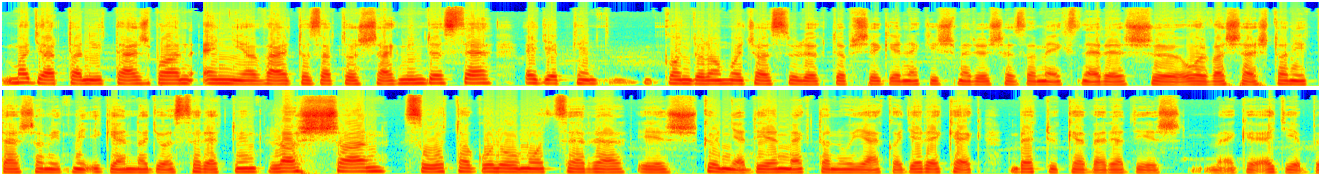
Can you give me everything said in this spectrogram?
magyar tanításban ennyi a változatosság mindössze. Egyébként gondolom, hogy a szülők többségének ismerős ez a Meixneres olvasás tanítás, amit mi igen nagyon szeretünk. Lassan, szótagoló módszerrel és könnyedén megtanulják a gyerekek betűkeveredés, meg egyéb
